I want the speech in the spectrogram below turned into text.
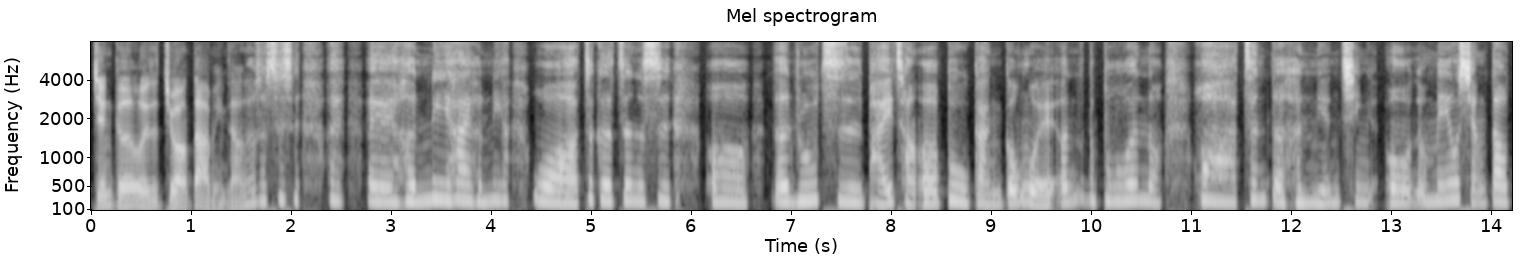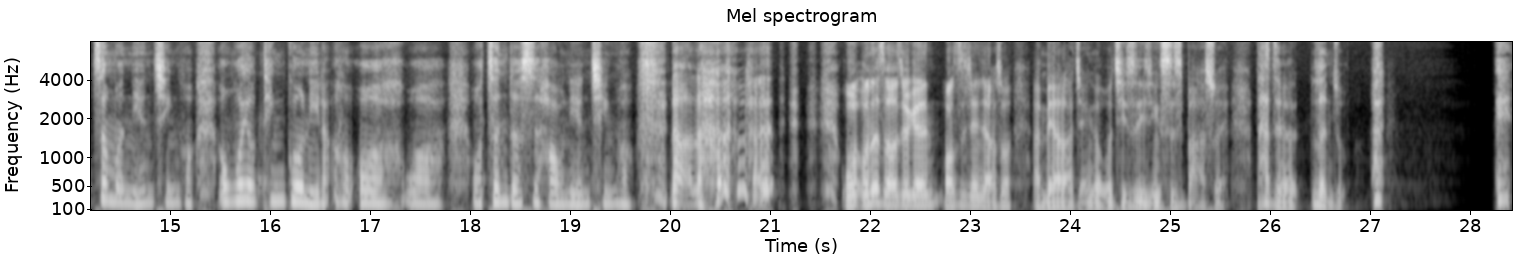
坚哥，我也是久仰大名，这样。他说是是，哎、欸、哎、很厉害，很厉害，哇，这个真的是哦，呃，如此排场，呃，不敢恭维，呃，那个伯恩哦，哇，真的很年轻，哦，我没有想到这么年轻哦，我有听过你了，哦，哇哇，哇，真的是好年轻哦，那 那。我我那时候就跟王世坚讲说啊，没有啦，坚哥，我其实已经四十八岁。他整个愣住，哎哎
